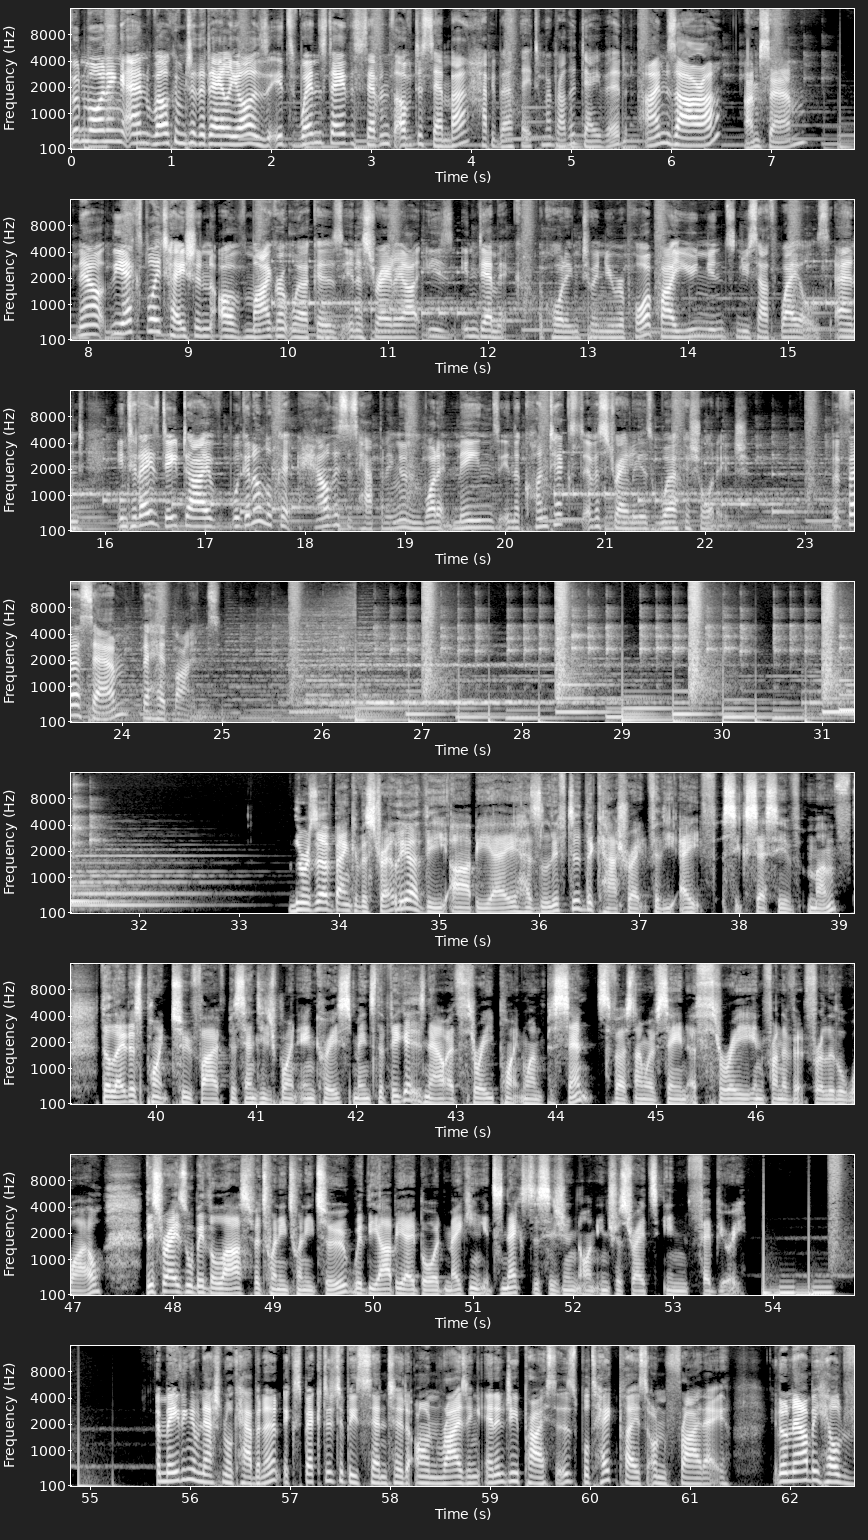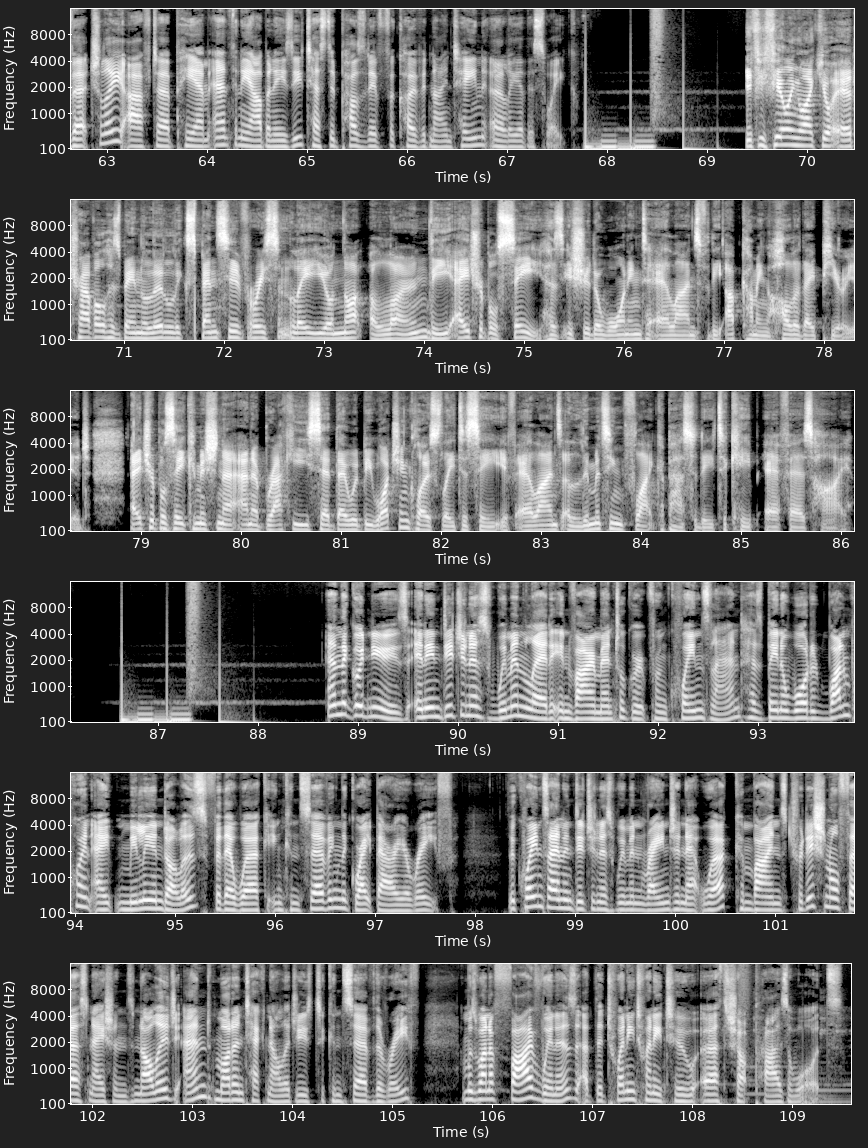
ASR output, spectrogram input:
Good morning and welcome to the Daily Oz. It's Wednesday, the 7th of December. Happy birthday to my brother David. I'm Zara. I'm Sam. Now, the exploitation of migrant workers in Australia is endemic, according to a new report by Unions New South Wales. And in today's deep dive, we're going to look at how this is happening and what it means in the context of Australia's worker shortage. But first, Sam, the headlines. The Reserve Bank of Australia, the RBA, has lifted the cash rate for the eighth successive month. The latest 0.25 percentage point increase means the figure is now at 3.1%. It's the first time we've seen a three in front of it for a little while. This raise will be the last for 2022, with the RBA board making its next decision on interest rates in February. A meeting of National Cabinet expected to be centred on rising energy prices will take place on Friday. It'll now be held virtually after PM Anthony Albanese tested positive for COVID 19 earlier this week. If you're feeling like your air travel has been a little expensive recently, you're not alone. The ACCC has issued a warning to airlines for the upcoming holiday period. ACCC Commissioner Anna Brakey said they would be watching closely to see if airlines are limiting flight capacity to keep airfares high. And the good news an Indigenous women led environmental group from Queensland has been awarded $1.8 million for their work in conserving the Great Barrier Reef. The Queensland Indigenous Women Ranger Network combines traditional First Nations knowledge and modern technologies to conserve the reef and was one of five winners at the 2022 Earthshot Prize Awards.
